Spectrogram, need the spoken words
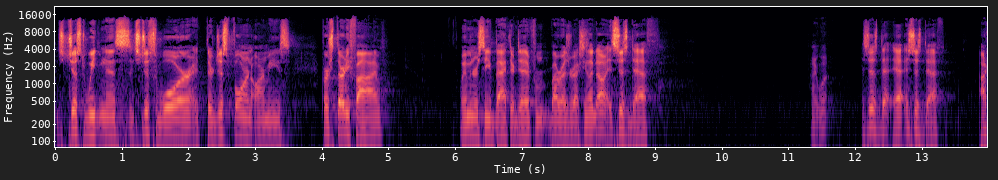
it's just weakness, it's just war, they're just foreign armies. Verse 35 women receive back their dead from, by resurrection. He's like, no, it's just death. Like, what? It's just death. Yeah, it's just death. I,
